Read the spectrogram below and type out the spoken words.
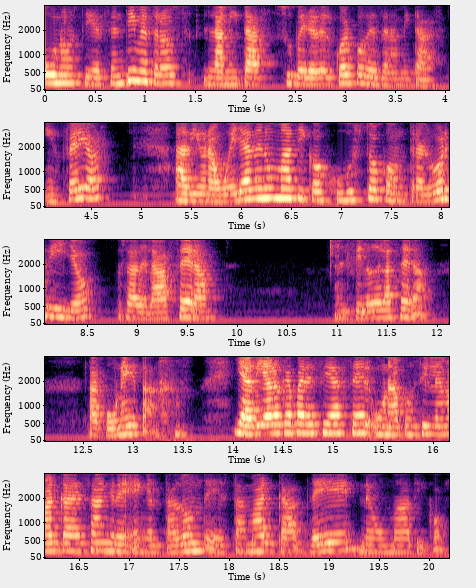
unos 10 centímetros, la mitad superior del cuerpo desde la mitad inferior, había una huella de neumático justo contra el bordillo, o sea, de la acera, el filo de la acera, la cuneta, y había lo que parecía ser una posible marca de sangre en el talón de esta marca de neumático.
